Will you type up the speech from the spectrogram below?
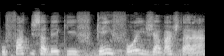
o fato de saber que quem foi já bastará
